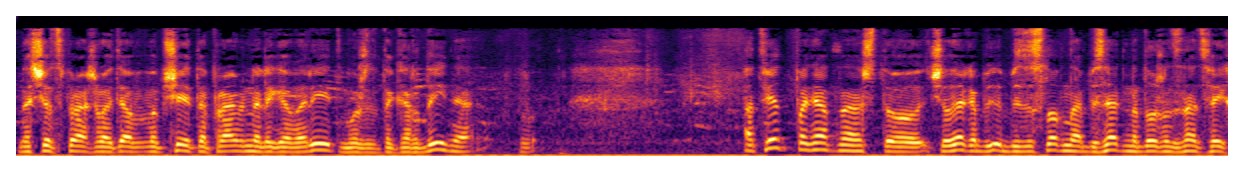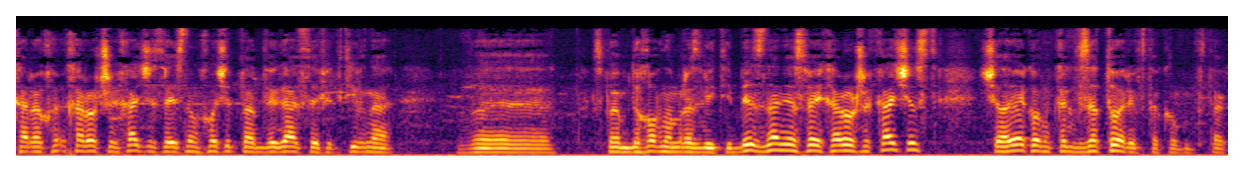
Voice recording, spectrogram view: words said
начнет спрашивать, а вообще это правильно ли говорит, может это гордыня. Ответ понятно, что человек, безусловно, обязательно должен знать свои хоро- хорошие качества, если он хочет продвигаться эффективно в своем духовном развитии. Без знания своих хороших качеств человек, он как в заторе в таком, так,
